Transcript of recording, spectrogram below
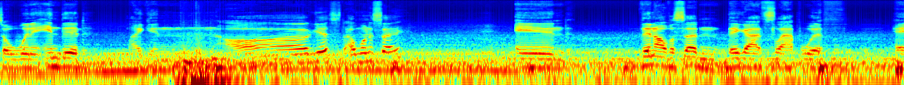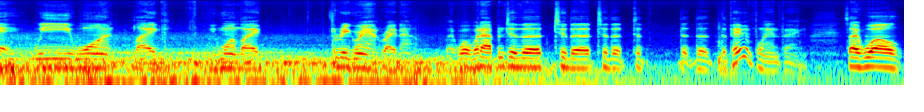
So when it ended, like in August, I want to say, and then all of a sudden they got slapped with hey, we want like we want like three grand right now. Like what what happened to the to the to the to the, the, the payment plan thing. It's like, well,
